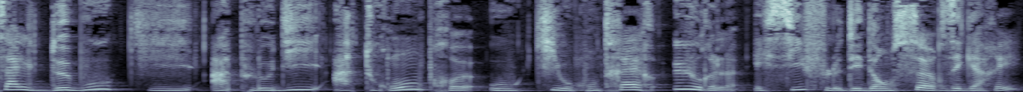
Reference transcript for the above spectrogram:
Salle debout qui applaudit à tout rompre ou qui au contraire hurle et siffle des danseurs égarés,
